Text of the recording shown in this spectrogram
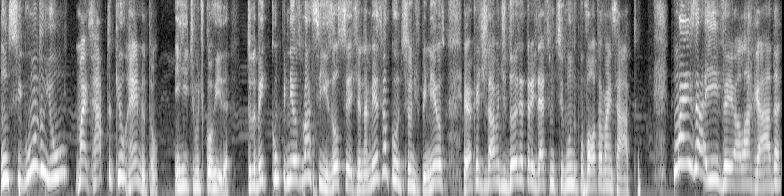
um segundo e um mais rápido que o Hamilton em ritmo de corrida. Tudo bem que com pneus macios, ou seja, na mesma condição de pneus, eu acreditava de 2 a 3 décimos de segundo por volta mais rápido. Mas aí veio a largada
